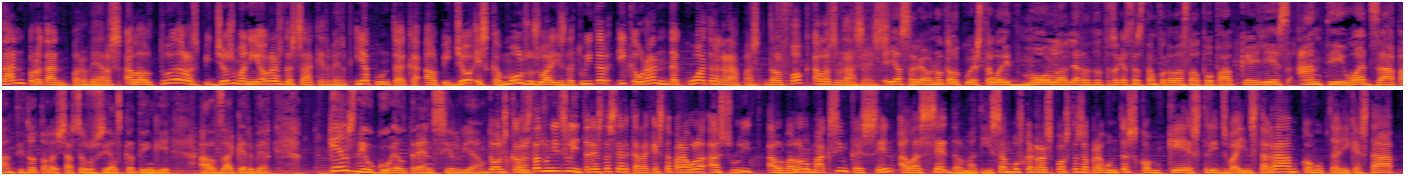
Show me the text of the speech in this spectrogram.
tan però tan pervers a l'altura de les pitjors maniobres de Zuckerberg i apunta que el pitjor és que molts usuaris de Twitter hi cauran de quatre grapes, del foc a les brases. Ja sabeu, no?, que el Cuesta ho ha dit molt al llarg de totes aquestes temporades del pop-up, que ell és anti-WhatsApp, anti totes les xarxes socials que tingui el Zuckerberg. Què ens diu Google Trends, Sílvia? Doncs que als Estats Units l'interès de cerca d'aquesta paraula ha assolit el valor màxim, que és 100, a les 7 del matí. S'han buscat respostes a preguntes com què és Treats by Instagram, com obtenir aquesta app,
